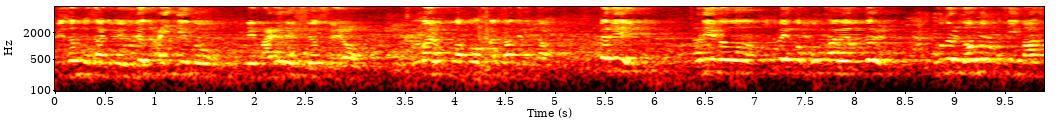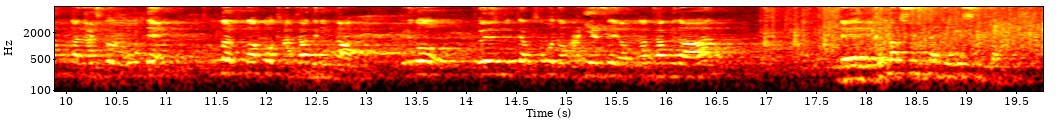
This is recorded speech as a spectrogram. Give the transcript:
유희선 도사님의 이런 아이디어도 마련해 주셨어요. 정말 고맙고 감사드립니다. 특별히 우리 그 후배고 봉사회원들 오늘 너무 고생이 많습니다. 날씨도 좋은데 정말 고맙고 감사드립니다. 그리고 교연극장 소모도 많이 했어요. 감사합니다. 네, 큰 박수 부탁드리겠습니다.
